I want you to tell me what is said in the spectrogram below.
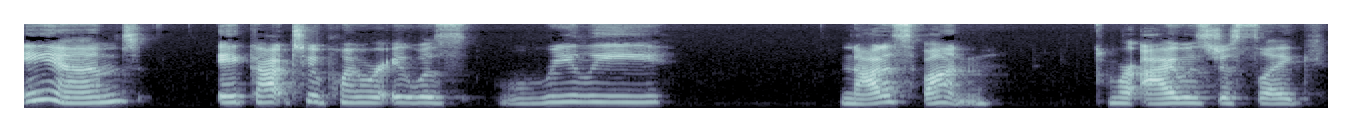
And it got to a point where it was really not as fun, where I was just like,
